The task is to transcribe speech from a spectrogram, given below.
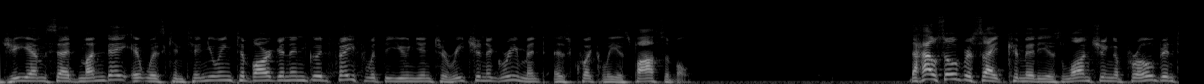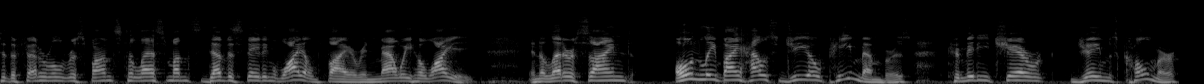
GM said Monday it was continuing to bargain in good faith with the union to reach an agreement as quickly as possible. The House Oversight Committee is launching a probe into the federal response to last month's devastating wildfire in Maui, Hawaii. In a letter signed only by House GOP members, committee chair James Comer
